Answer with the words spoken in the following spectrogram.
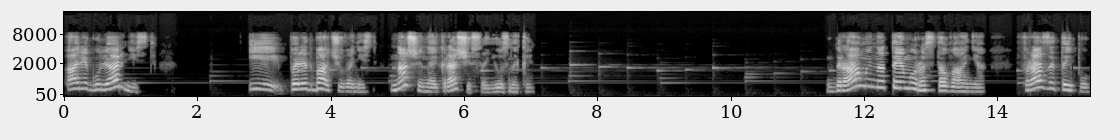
а регулярність і передбачуваність наші найкращі союзники. Драми на тему розставання, фрази типу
